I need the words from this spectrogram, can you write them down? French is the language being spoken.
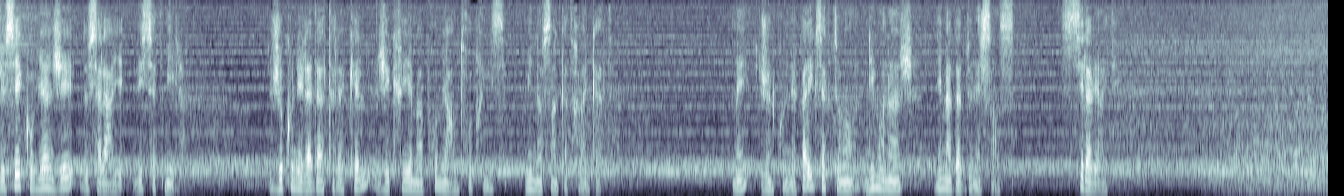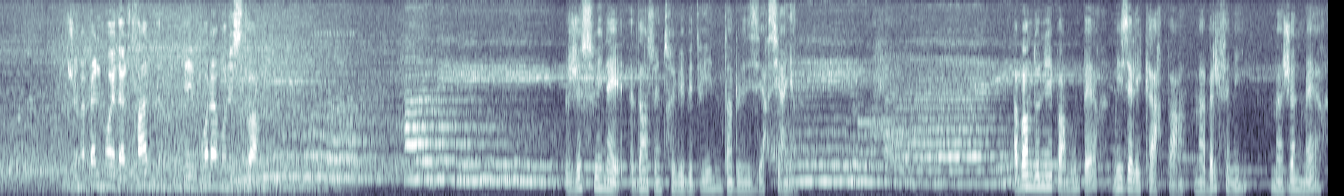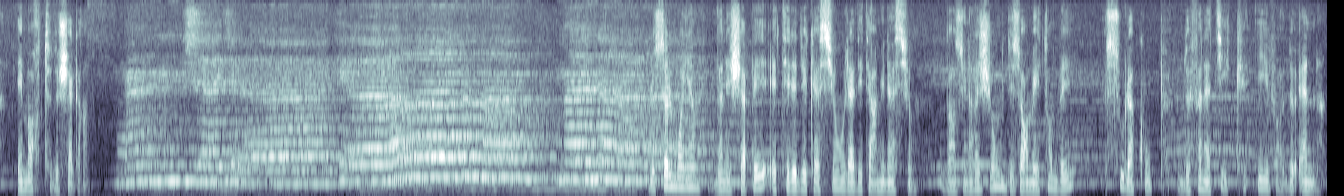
Je sais combien j'ai de salariés, 17 000. Je connais la date à laquelle j'ai créé ma première entreprise, 1984. Mais je ne connais pas exactement ni mon âge, ni ma date de naissance. C'est la vérité. Je m'appelle Moed Altrad et voilà mon histoire. Je suis né dans une tribu bédouine dans le désert syrien. Abandonné par mon père, mis à l'écart par ma belle famille, ma jeune mère est morte de chagrin. Le seul moyen d'en échapper était l'éducation ou la détermination, dans une région désormais tombée sous la coupe de fanatiques ivres de haine.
